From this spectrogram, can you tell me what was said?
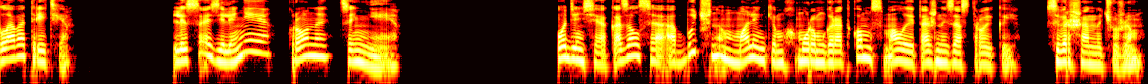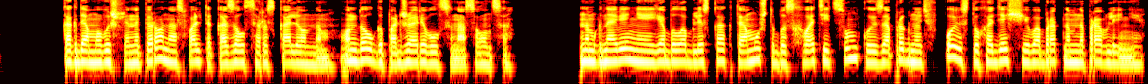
Глава третья. Леса зеленее, кроны ценнее. Одинси оказался обычным маленьким хмурым городком с малоэтажной застройкой, совершенно чужим. Когда мы вышли на перрон, асфальт оказался раскаленным, он долго поджаривался на солнце. На мгновение я была близка к тому, чтобы схватить сумку и запрыгнуть в поезд, уходящий в обратном направлении.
